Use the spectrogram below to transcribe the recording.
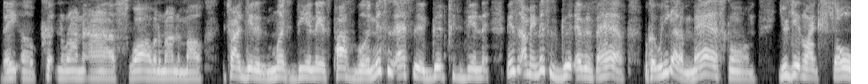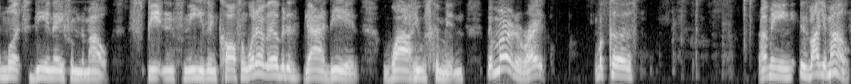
They uh cutting around the eyes, swabbing around the mouth. They try to get as much DNA as possible. And this is actually a good piece of DNA. This, I mean, this is good evidence to have because when you got a mask on, you're getting like so much DNA from the mouth, spitting, sneezing, coughing, whatever ever this guy did while he was committing the murder, right? Because I mean, it's by your mouth.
